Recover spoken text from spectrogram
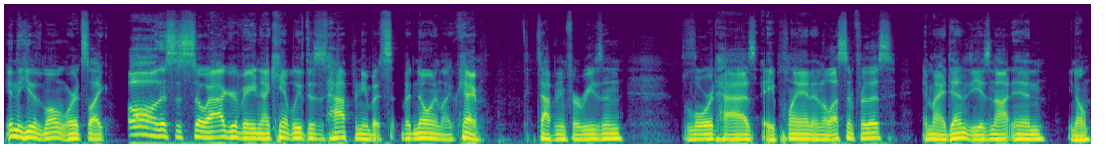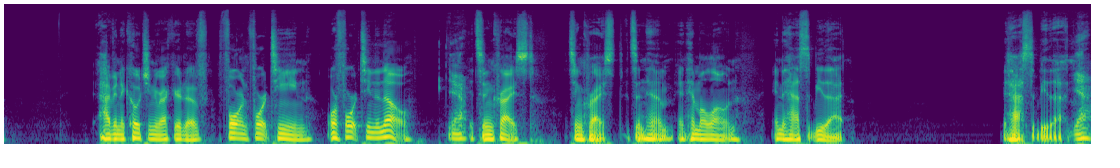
in the heat of the moment where it's like oh this is so aggravating. I can't believe this is happening. But but knowing like okay it's happening for a reason. The lord has a plan and a lesson for this. And my identity is not in you know having a coaching record of 4 and 14 or 14 and 0 Yeah. it's in christ. It's in christ. It's in him and him alone. And it has to be that. It has to be that. Yeah.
